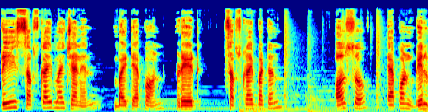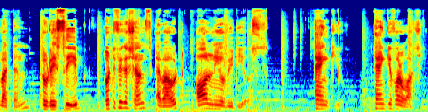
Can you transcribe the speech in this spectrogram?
Please subscribe my channel by tap on red subscribe button. Also tap on bell button to receive notifications about all new videos. Thank you. Thank you for watching.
